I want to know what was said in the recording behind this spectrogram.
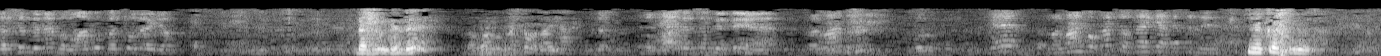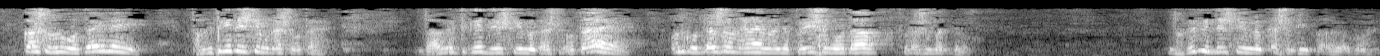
दर्शन देने भगवान को कष्ट होता है क्या? दर्शन दे दे। भगवान को कष्ट होता है क्या? भगवान दर्शन देते हैं। भगवान को कष्ट होता है क्या दर्शन देने ये कष्ट नहीं होता। कष्ट उनको होता ही नहीं। भगत की दृष्टि में कष्ट होता है। भगत की दृष्टि में कष्ट होता है। उनको दर्शन देना है परिश्रम होता तो दर्शन मत दो। भगत की दृष्टि में कष्ट नहीं पा भगवान।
